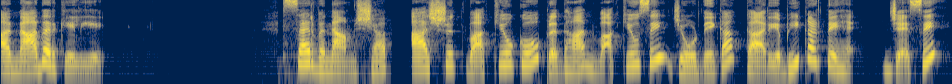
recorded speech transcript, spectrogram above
अनादर के लिए। सर्वनाम शब्द आश्रित वाक्यों को प्रधान वाक्यों से जोड़ने का कार्य भी करते हैं। जैसे,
